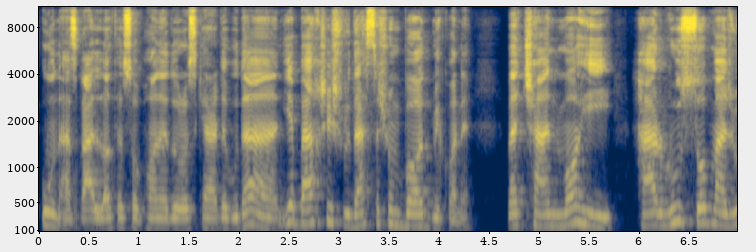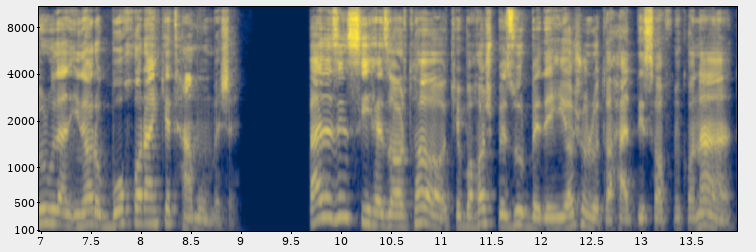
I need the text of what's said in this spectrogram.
اوباما از غلات صبحانه درست کرده بودن یه بخشش رو دستشون باد می‌کنه و چند ماهی هر روز صبح مجبور بودن اینا رو بخورن که تموم بشه. بعد از این سی هزار تا که باهاش به زور بدهیاشون رو تا حدی صاف می‌کنن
